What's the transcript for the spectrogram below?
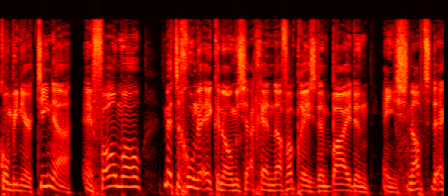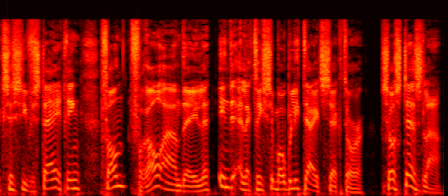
Combineer TINA en FOMO met de groene economische agenda van president Biden en je snapt de excessieve stijging van vooral aandelen in de elektrische mobiliteitssector, zoals Tesla.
